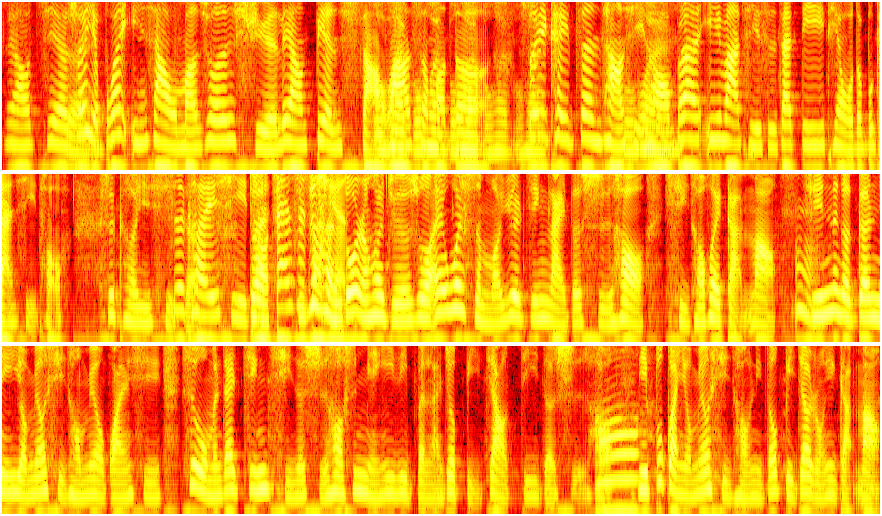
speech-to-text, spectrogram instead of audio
了解，所以也不会影响我们说血量变少啊什么的，所以可以正常洗头。不，不然伊玛其实在第一天我都不敢洗头，是可以洗，是可以洗头，但是只是很多人会觉得说，哎、欸，为什么月经来的时候洗头会感冒？嗯、其实那个跟你有没有洗头没有关系，是我们在经期的时候，是免疫力本来就比较低的时候。哦、你不管有没有洗头，你都比较容易感冒。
